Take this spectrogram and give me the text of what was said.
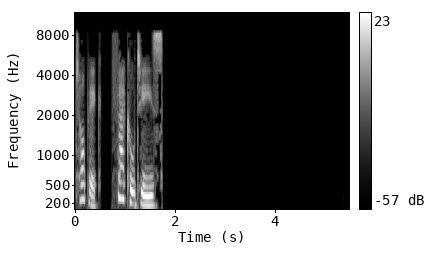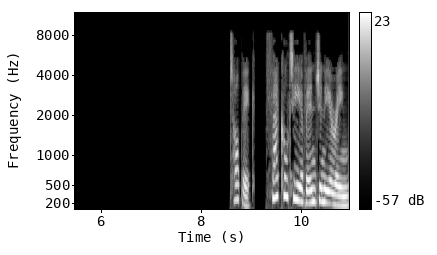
Topic: Faculties Topic: Faculty of Engineering.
